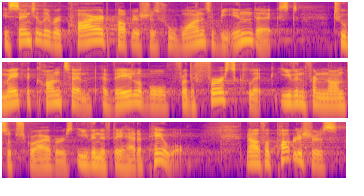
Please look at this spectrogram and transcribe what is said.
essentially required publishers who wanted to be indexed to make the content available for the first click, even for non-subscribers, even if they had a paywall. Now, for publishers,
